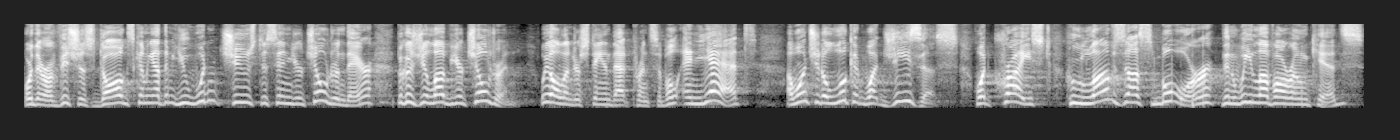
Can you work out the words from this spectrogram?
or there are vicious dogs coming at them. You wouldn't choose to send your children there because you love your children. We all understand that principle. And yet, I want you to look at what Jesus, what Christ, who loves us more than we love our own kids,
